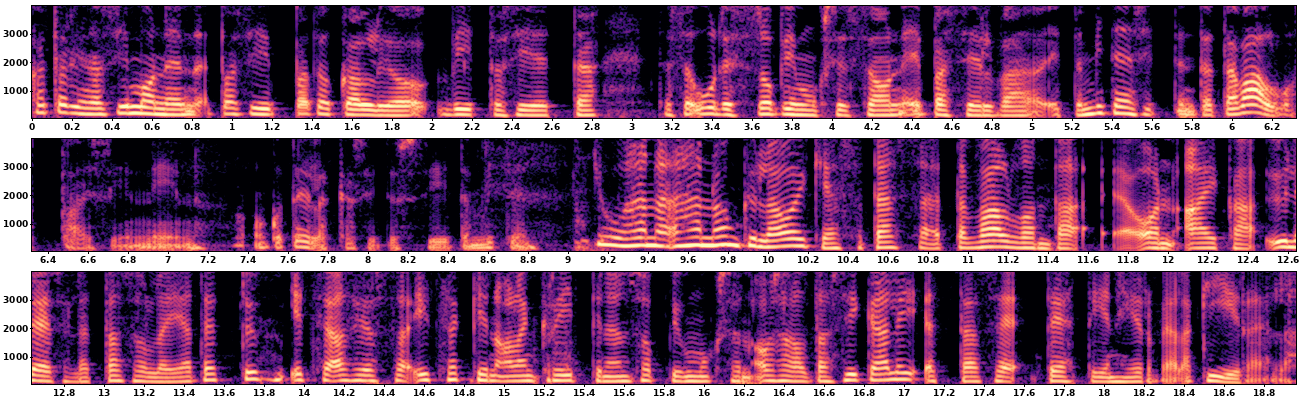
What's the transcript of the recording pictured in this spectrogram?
Katariina Simonen, Pasi Patokallio viittasi, että tässä uudessa sopimuksessa on epäselvää, että miten sitten tätä valvottaisiin, niin onko teillä käsitys siitä, miten? Joo, hän, hän on kyllä oikeassa tässä, että valvonta on aika yleiselle tasolle jätetty. Itse asiassa itsekin olen kriittinen sopimuksen osalta sikäli, että se tehtiin hirveällä kiireellä.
